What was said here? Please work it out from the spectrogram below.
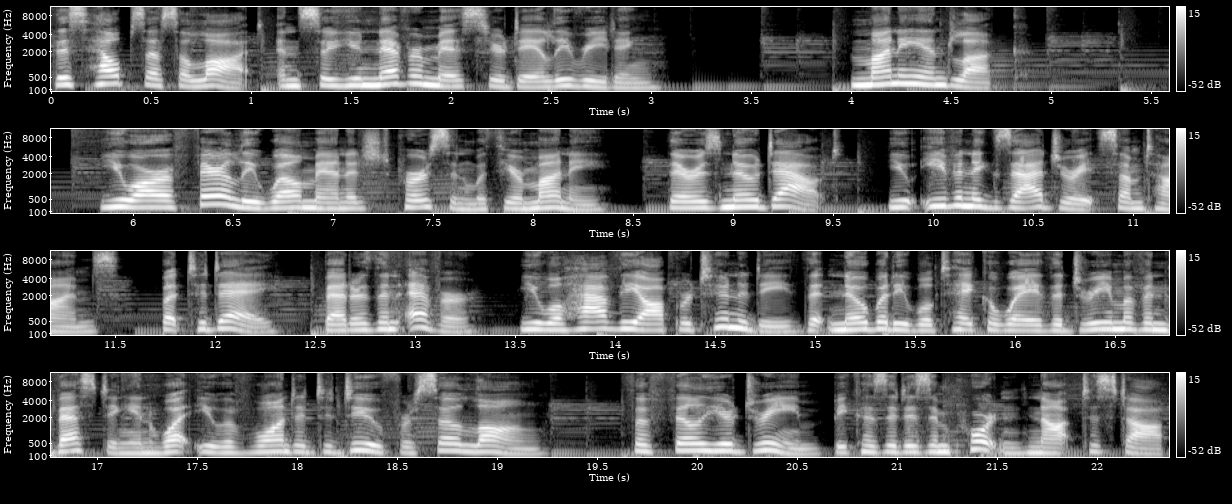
this helps us a lot and so you never miss your daily reading. Money and luck. You are a fairly well-managed person with your money, there is no doubt, you even exaggerate sometimes, but today, better than ever, you will have the opportunity that nobody will take away the dream of investing in what you have wanted to do for so long. Fulfill your dream because it is important not to stop.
